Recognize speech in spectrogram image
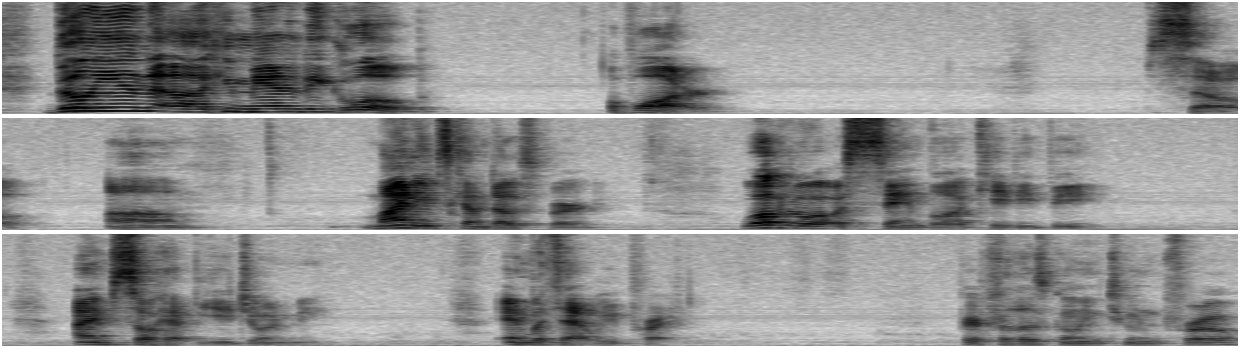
billion uh, humanity globe of water. So, um, my name's Kevin Douglas Berg. Welcome to What Was same Blog KDB. I'm so happy you joined me. And with that, we pray. Pray for those going to and fro.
